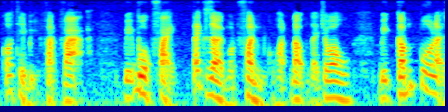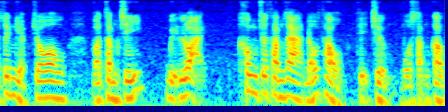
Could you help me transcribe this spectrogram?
có thể bị phạt vạ, bị buộc phải tách rời một phần của hoạt động tại châu Âu, bị cấm mua lại doanh nghiệp châu Âu và thậm chí bị loại không cho tham gia đấu thầu thị trường mua sắm công.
